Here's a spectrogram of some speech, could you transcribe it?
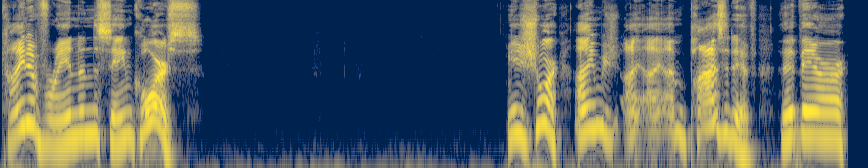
kind of ran in the same course. Yeah, sure, I'm I, I'm positive that there are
